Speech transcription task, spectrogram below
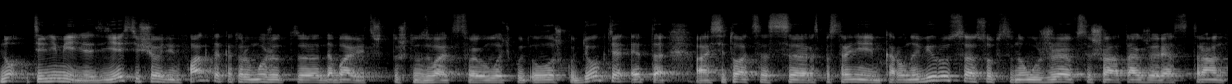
Но, тем не менее, есть еще один фактор, который может э, добавить, то, что называется, свою ложку, ложку дегтя. Это а, ситуация с распространением коронавируса. Собственно, уже в США также ряд стран,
